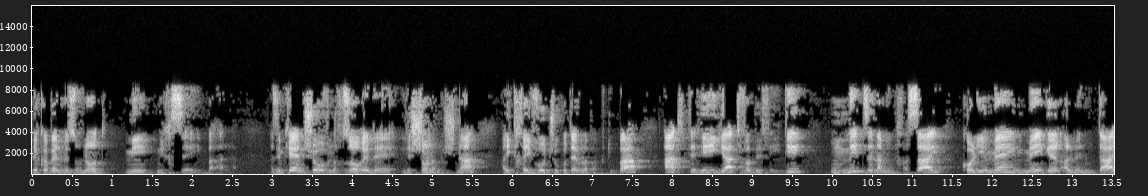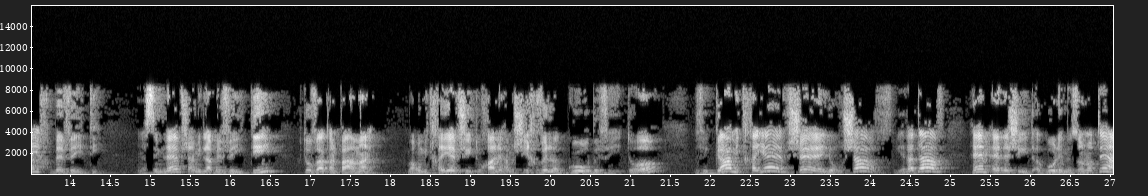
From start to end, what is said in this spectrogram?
לקבל מזונות מנכסי בעלה. אז אם כן, שוב נחזור אל לשון המשנה, ההתחייבות שהוא כותב לה בכתובה, את תהי יתווה בביתי, ומיתזנה מנכסי, כל ימי מיגר אלמנותייך בביתי. נשים לב שהמילה בביתי כתובה כאן פעמיים. כלומר, הוא מתחייב שהיא תוכל להמשיך ולגור בביתו, וגם מתחייב שיורשיו, ילדיו, הם אלה שידאגו למזונותיה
